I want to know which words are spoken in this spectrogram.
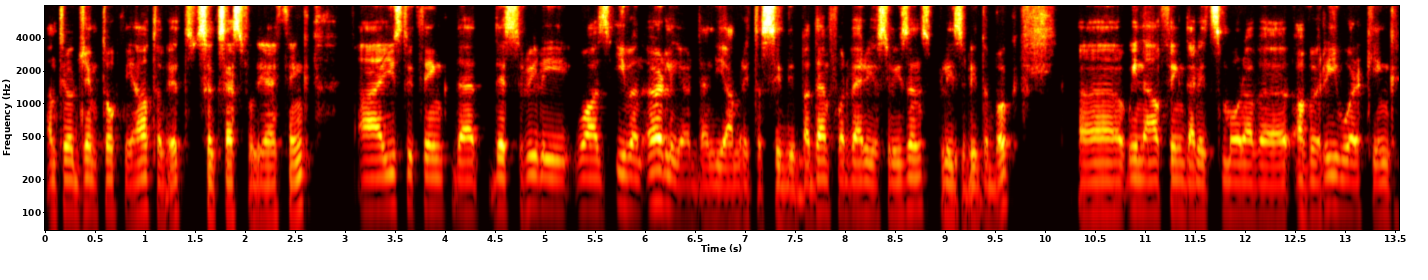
until Jim talked me out of it successfully, I think. I used to think that this really was even earlier than the Amrita Siddhi, but then for various reasons, please read the book. Uh, we now think that it's more of a of a reworking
